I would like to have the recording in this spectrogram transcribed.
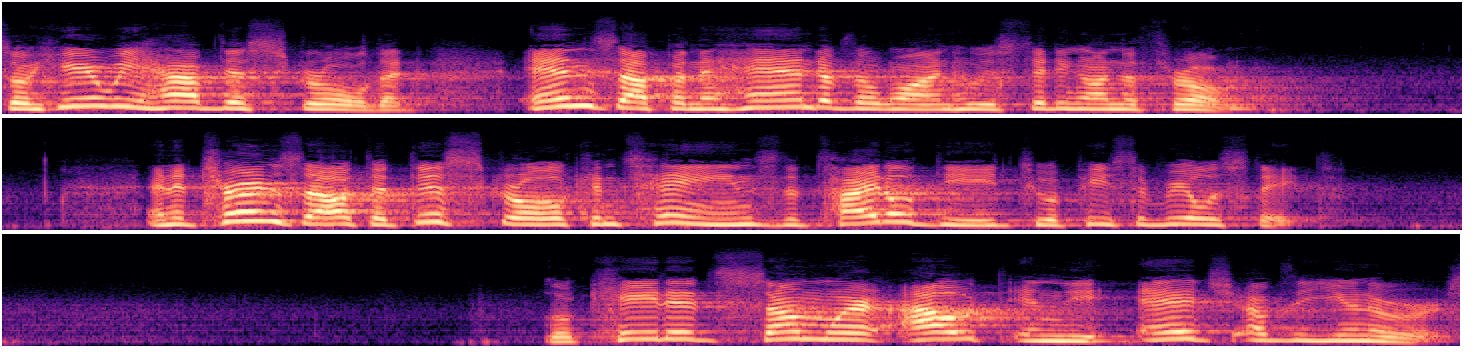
So here we have this scroll that ends up in the hand of the one who is sitting on the throne. And it turns out that this scroll contains the title deed to a piece of real estate. Located somewhere out in the edge of the universe,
